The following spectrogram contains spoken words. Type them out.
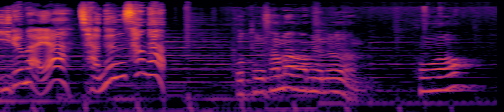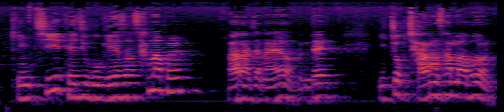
이름하여 장흥 삼합. 보통 삼합 하면은 홍어, 김치, 돼지고기 해서 삼합을 말하잖아요. 근데 이쪽 장 삼합은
